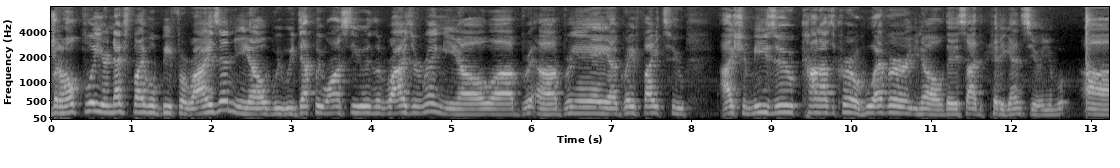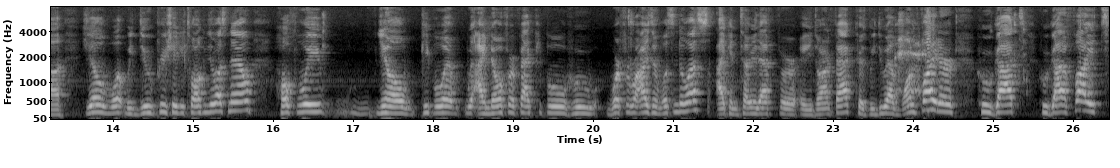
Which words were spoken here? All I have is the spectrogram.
but hopefully your next fight will be for Rizin. You know, we, we definitely want to see you in the Rizin ring. You know, uh, br- uh, bringing a, a, great fight to Ai Shimizu, Kan whoever you know they decide to pit against you. And you, uh, Jill, what we do appreciate you talking to us now. Hopefully, you know, people. I know for a fact people who work for Rizin listen to us. I can tell you that for a darn fact because we do have one fighter who got who got a fight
